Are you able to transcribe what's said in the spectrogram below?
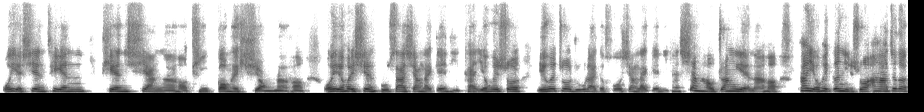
我也现天天相啊，哈，提供的熊嘛，哈，我也会现菩萨像来给你看，也会说，也会做如来的佛像来给你看，像好庄严呐，哈，他也会跟你说啊，这个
